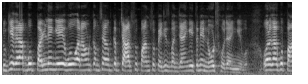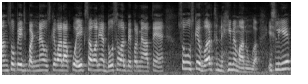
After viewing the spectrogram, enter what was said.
क्योंकि अगर आप वो पढ़ लेंगे, वो अराउंड कम से कम कब 400-500 पेजेस बन जाएँगे, इतने नोट्स हो जाएँगे वो। और अगर आपको 500 पेज पढ़ना है, उसके बाद आपको एक सवाल या दो सवाल पेपर में आते हैं सो उसके वर्थ नहीं मैं मानूँगा। इसलिए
